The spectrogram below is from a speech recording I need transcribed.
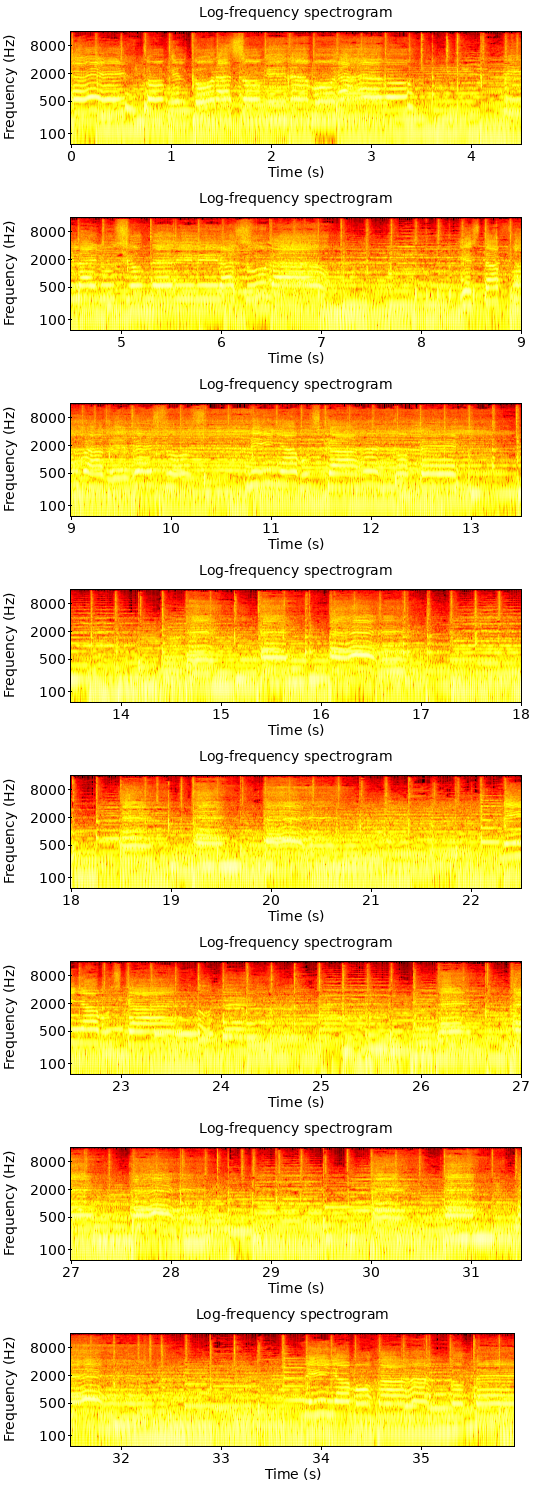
él con el corazón enamorado y la ilusión de vivir a su lado y esta fuga de besos, niña buscándote. Buscándote. Eh, eh, eh. Eh, eh, eh. Niña mojándote.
